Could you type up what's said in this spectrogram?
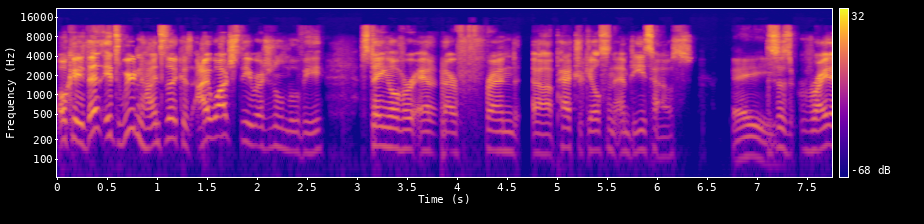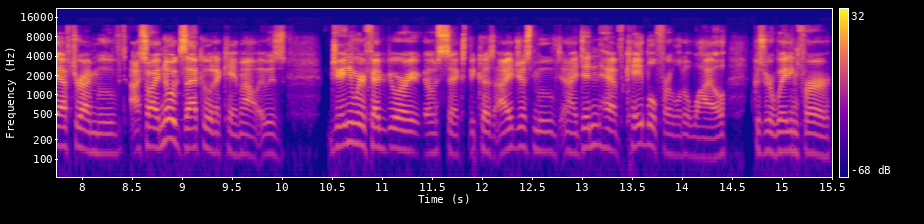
okay, that it's weird in hindsight because I watched the original movie, staying over at our friend uh, Patrick Gilson MD's house. Hey, This is right after I moved. I so I know exactly when it came out. It was January, February 06 because I just moved and I didn't have cable for a little while because we were waiting for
